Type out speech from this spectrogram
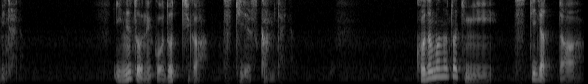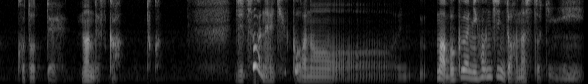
みたいな「犬と猫どっちが好きですか?」みたいな子供の時に好きだったことって何ですか？とか実はね結構あのまあ僕が日本人と話す時に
